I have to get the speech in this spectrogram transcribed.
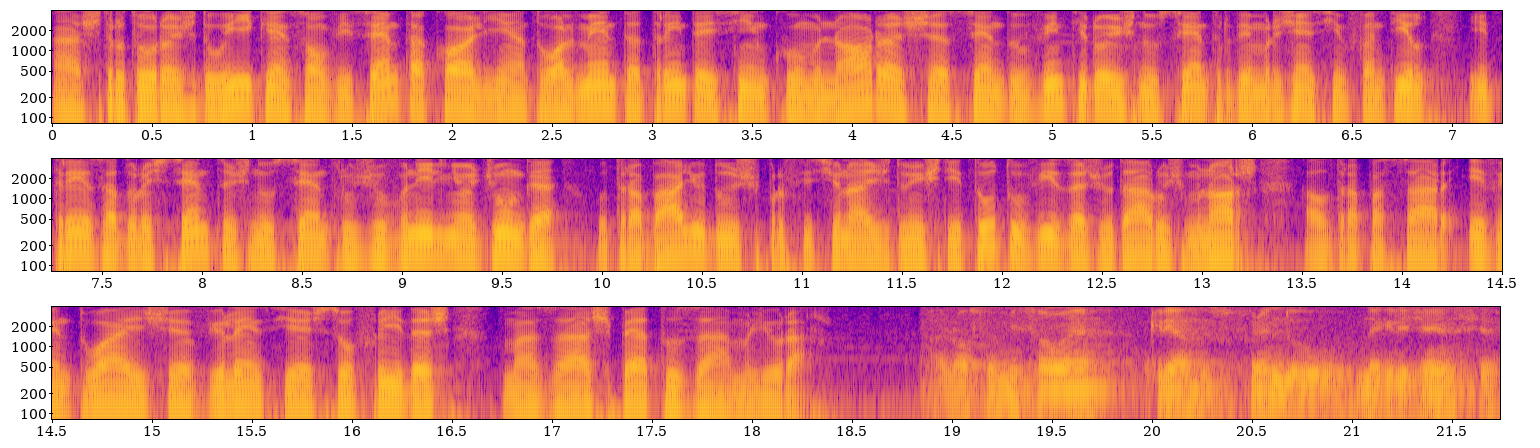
As estruturas do ICA em São Vicente acolhem atualmente 35 menores, sendo 22 no Centro de Emergência Infantil e 3 adolescentes no Centro Juvenil Nhojunga. O trabalho dos profissionais do Instituto visa ajudar os menores a ultrapassar eventuais violências sofridas, mas há aspectos a melhorar. A nossa missão é crianças sofrendo negligência,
